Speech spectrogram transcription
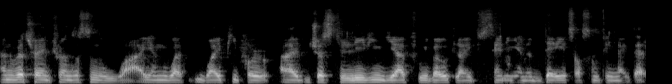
and we're trying to understand why and what why people are just leaving the app without like sending an update or something like that.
